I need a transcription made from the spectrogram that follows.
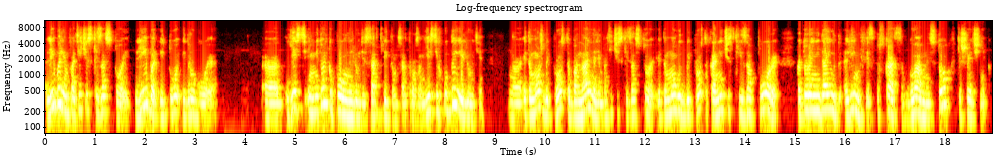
либо лимфатический застой, либо и то, и другое. Э, есть не только полные люди с артритом, с артрозом, есть и худые люди. Это может быть просто банально лимфатический застой. Это могут быть просто хронические запоры, которые не дают лимфе спускаться в главный сток, в кишечник.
